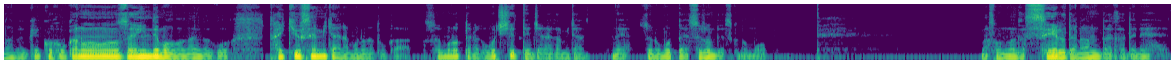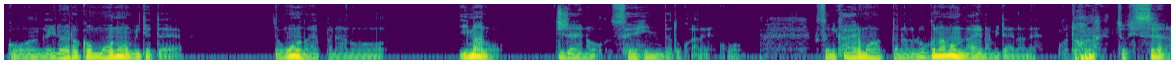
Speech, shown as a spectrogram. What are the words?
なんか結構他の製品でもなんかこう、耐久性みたいなものだとか、そういうものってなんか落ちてってんじゃないかみたいなね、そういうの思ったりするんですけども、まあそのなんかセールだなんだかでね、こうなんかいろいろこう物を見てて、思うのはやっぱね、あの、今の時代の製品だとかね、こう、普通に買えるものってなんかろくなもんないなみたいなね、ことを、ちょっと失礼な、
